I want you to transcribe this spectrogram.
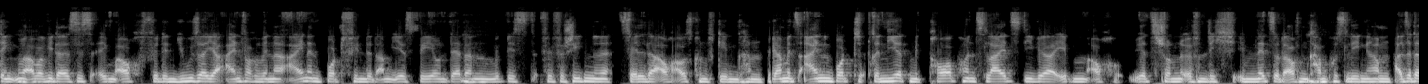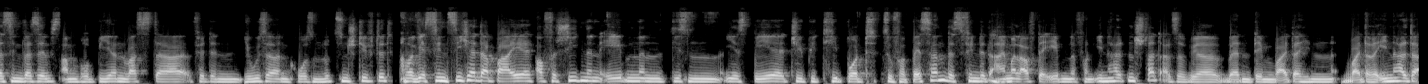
denken wir aber wieder, es ist eben auch für den User ja einfach, wenn er einen Bot findet am ISB und der dann mhm. möglichst für verschiedene Felder auch Auskunft geben kann. Wir haben jetzt einen Bot trainiert mit PowerPoint-Slides, die wir eben auch jetzt schon öffentlich im Netz oder auf dem mhm. Campus liegen haben. Also da sind wir selbst am probieren, was da für den User einen großen Nutzen stiftet. Aber wir sind sicher dabei, auf verschiedenen Ebenen diesen diesen ISB-GPT-Bot zu verbessern. Das findet mhm. einmal auf der Ebene von Inhalten statt. Also wir werden dem weiterhin weitere Inhalte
